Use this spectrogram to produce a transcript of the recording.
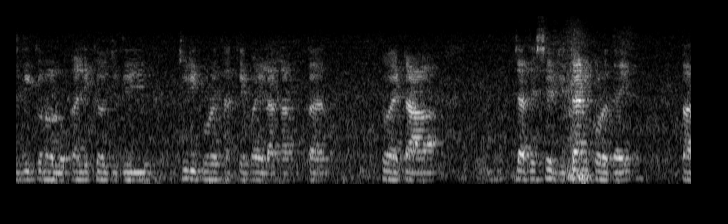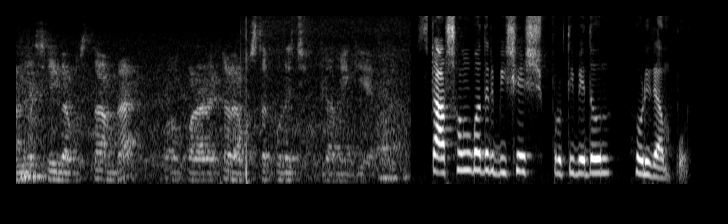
যদি কোনো লোকালি কেউ যদি চুরি করে থাকে বা এলাকার, তা- তো এটা যাতে সে রিটার্ন করে দেয়, তাহলে সেই ব্যবস্থা আমরা করার একটা ব্যবস্থা করেছি গ্রামে গিয়ে। স্টার সংবাদের বিশেষ প্রতিবেদন হরিরামপুর।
